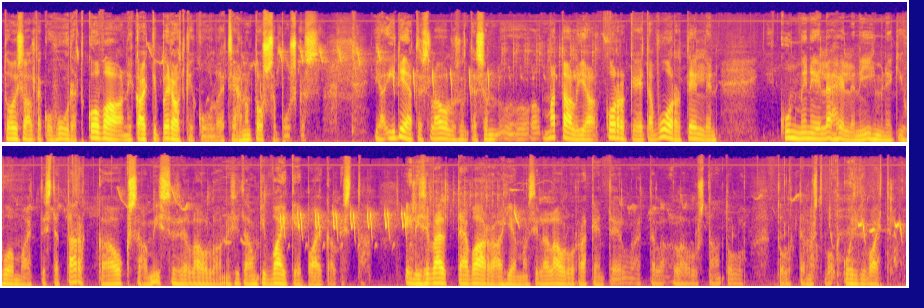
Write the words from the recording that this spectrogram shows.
Toisaalta kun huudat kovaa, niin kaikki perotkin kuulee, että sehän on tossa puskassa. Ja idea tässä laulussa on, tässä on matalia, korkeita vuorotellen kun menee lähelle, niin ihminenkin huomaa, että sitä tarkkaa oksaa, missä se laulaa, niin sitä onkin vaikea paikallistaa. Eli se välttää vaaraa hieman sillä laulun rakenteella, että laulusta on tullut, tullut tämmöistä kuitenkin vaihtelevaa.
